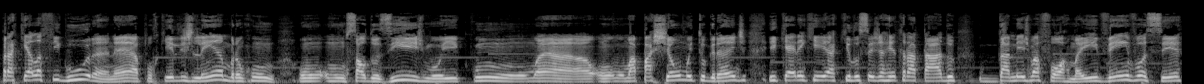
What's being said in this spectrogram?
para aquela figura, né? Porque eles lembram com um, um saudosismo e com uma, uma paixão muito grande e querem que aquilo seja retratado da mesma forma. E vem em você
